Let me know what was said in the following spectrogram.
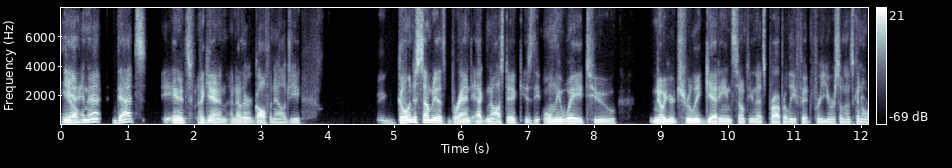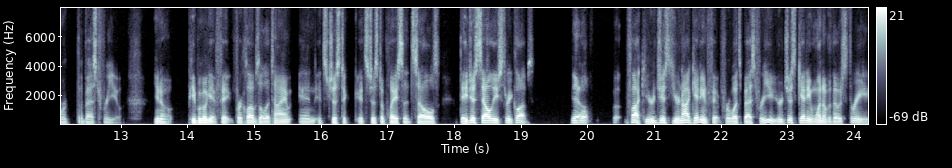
you yeah. know, And that, that's, and it's again, another golf analogy. Going to somebody that's brand agnostic is the only way to know you're truly getting something that's properly fit for you or something that's going to work the best for you. You know, people go get fit for clubs all the time and it's just a, it's just a place that sells, they just sell these three clubs. Yeah. Well, fuck, you're just you're not getting fit for what's best for you. You're just getting one of those three,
